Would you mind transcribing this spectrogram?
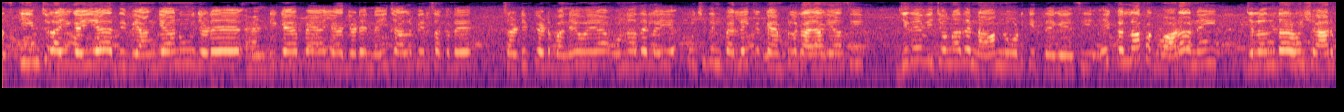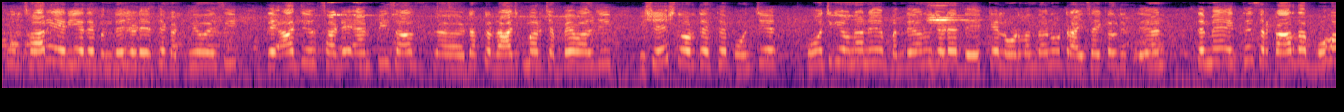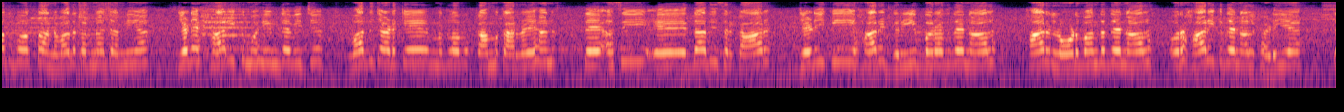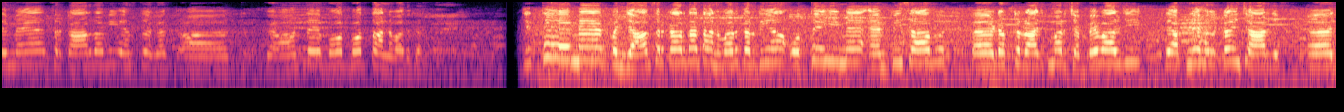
ਸਕੀਮ ਚਲਾਈ ਗਈ ਹੈ ਦਿਵਿਆਂਗਿਆਂ ਨੂੰ ਜਿਹੜੇ ਹੈਂਡੀਕੈਪ ਹੈ ਜਾਂ ਜਿਹੜੇ ਨਹੀਂ ਚੱਲ ਫਿਰ ਸਕਦੇ ਸਰਟੀਫਿਕੇਟ ਬਣੇ ਹੋਏ ਆ ਉਹਨਾਂ ਦੇ ਲਈ ਕੁਝ ਦਿਨ ਪਹਿਲੇ ਇੱਕ ਕੈਂਪ ਲਗਾਇਆ ਗਿਆ ਸੀ ਜਿਹਦੇ ਵਿੱਚ ਉਹਨਾਂ ਦੇ ਨਾਮ ਨੋਟ ਕੀਤੇ ਗਏ ਸੀ। ਇਹ ਇਕੱਲਾ ਫਗਵਾੜਾ ਨਹੀਂ ਜਲੰਧਰ ਹੁਸ਼ਿਆਰਪੁਰ ਸਾਰੇ ਏਰੀਆ ਦੇ ਬੰਦੇ ਜਿਹੜੇ ਇੱਥੇ ਇਕੱਠੇ ਹੋਏ ਸੀ। ਤੇ ਅੱਜ ਸਾਡੇ ਐਮਪੀ ਸਾਹਿਬ ਅ, ਡਾਕਟਰ ਰਾਜਕੁਮਾਰ ਚੱਬੇਵਾਲ ਜੀ ਵਿਸ਼ੇਸ਼ ਤੌਰ ਤੇ ਇੱਥੇ ਪਹੁੰਚੇ, ਪਹੁੰਚ ਕੇ ਉਹਨਾਂ ਨੇ ਬੰਦਿਆਂ ਨੂੰ ਜਿਹੜੇ ਦੇਖ ਕੇ ਲੋੜਵੰਦਾਂ ਨੂੰ ਟ੍ਰਾਈਸਾਈਕਲ ਦਿੱਤੇ ਹਨ ਤੇ ਮੈਂ ਇੱਥੇ ਸਰਕਾਰ ਦਾ ਬਹੁਤ-ਬਹੁਤ ਧੰਨਵਾਦ ਕਰਨਾ ਚਾਹੁੰਦੀ ਆ ਜਿਹੜੇ ਹਰ ਇੱਕ ਮੁਹਿੰਮ ਦੇ ਵਿੱਚ ਵੱਧ ਚੜ ਕੇ ਮਤਲਬ ਕੰਮ ਕਰ ਰਹੇ ਹਨ ਤੇ ਅਸੀਂ ਇਦਾਂ ਦੀ ਸਰਕਾਰ ਜਿਹੜੀ ਕਿ ਹਰ ਗਰੀਬ ਵਰਗ ਦੇ ਨਾਲ, ਹਰ ਲੋੜਵੰਦ ਦੇ ਨਾਲ ਔਰ ਹਰ ਇੱਕ ਦੇ ਨਾਲ ਖੜੀ ਹੈ ਤੇ ਮੈਂ ਸਰਕਾਰ ਦਾ ਵੀ ਇਸ ਜਗਤ ਤੇ ਬਹੁਤ-ਬਹੁਤ ਧੰਨਵਾਦ ਕਰਦੀ ਹਾਂ। ਜਿੱਥੇ ਮੈਂ ਪੰਜਾਬ ਸਰਕਾਰ ਦਾ ਧੰਨਵਾਦ ਕਰਦੀ ਹਾਂ ਉੱਥੇ ਹੀ ਮੈਂ ਐਮਪੀ ਸਾਹਿਬ ਡਾਕਟਰ ਰਾਜਕੁਮਾਰ ਚੱਬੇਵਾਲ ਜੀ ਤੇ ਆਪਣੇ ਹਲਕਾ ਇੰਚਾਰਜ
